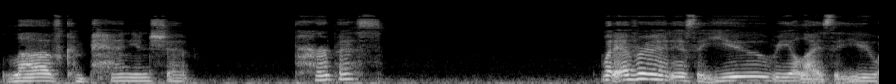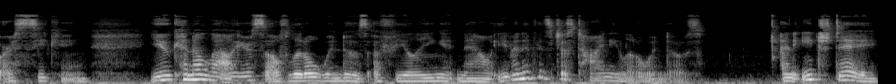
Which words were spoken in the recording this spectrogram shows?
love, companionship, purpose, whatever it is that you realize that you are seeking, you can allow yourself little windows of feeling it now, even if it's just tiny little windows. And each day,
